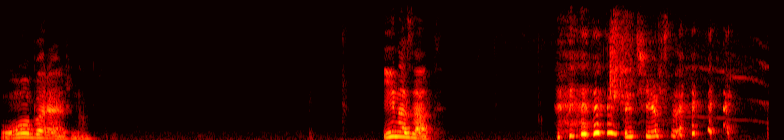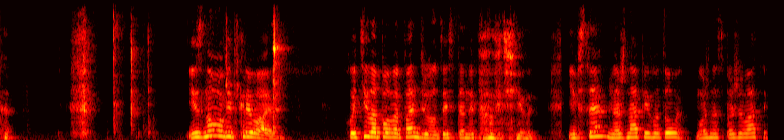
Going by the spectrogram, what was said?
Обережно. І назад. Тече все. І знову відкриваю. Хотіла повипендрюватись, та не вийшло. І все, наш напій готовий. Можна споживати.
